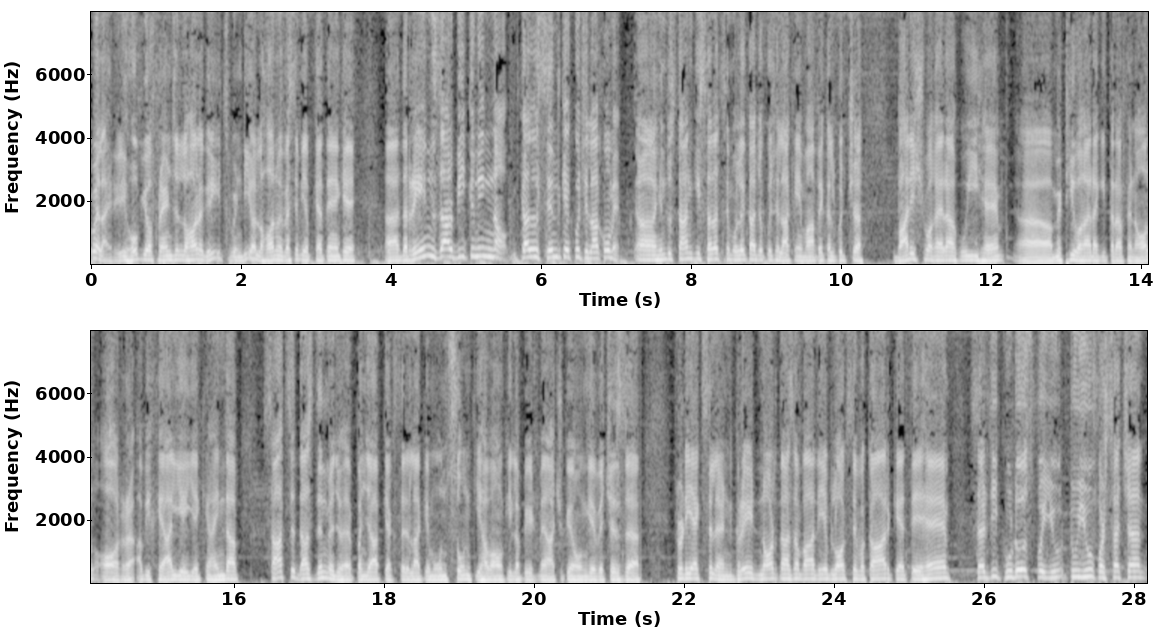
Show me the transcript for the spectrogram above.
well I really hope your friends in Lahore agree it's windy और लाहौर में वैसे भी अब कहते हैं कि the rains are beckoning now कल सिंध के कुछ इलाकों में uh, हिंदुस्तान की सरहद से मुल्क का जो कुछ इलाके हैं वहाँ पे कल कुछ बारिश वगैरह हुई है uh, मिट्टी वगैरह की तरफ़ एंड ऑल और अभी ख्याल यही है कि आइंदा सात से दस दिन में जो है पंजाब के अक्सर इलाके मानसून की हवाओं की लपेट में आ चुके होंगे which is pretty excellent great north Nazimabad A block से वकार कहते हैं. Sir ji kudos for you to you for such an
